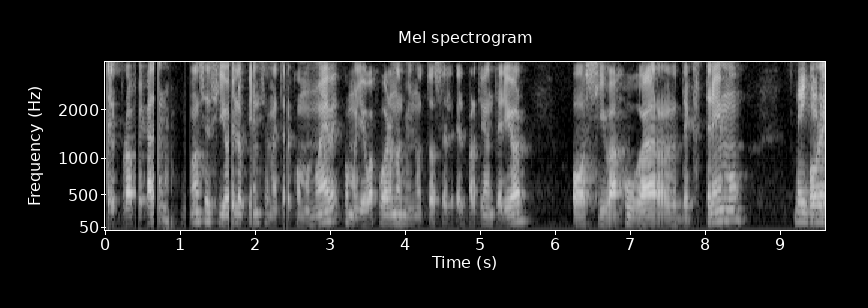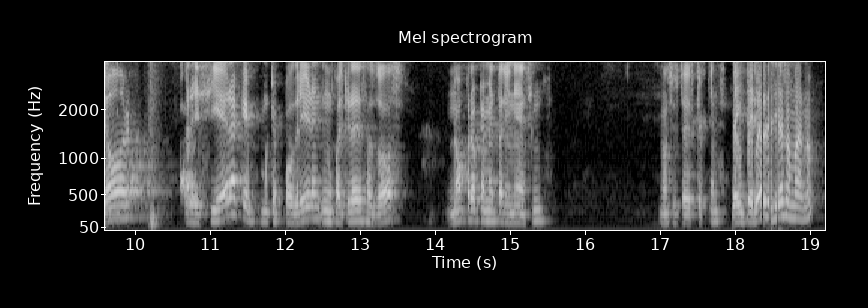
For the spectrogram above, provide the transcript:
del profe Cadena. No sé si hoy lo piensa meter como nueve, como llegó a jugar unos minutos el, partido anterior, o si va a jugar de extremo. De interior. pareciera que, podría ir en, cualquiera de esas dos. No creo que meta línea de cinco. No sé ustedes qué piensan. De interior decías Omar, ¿no?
